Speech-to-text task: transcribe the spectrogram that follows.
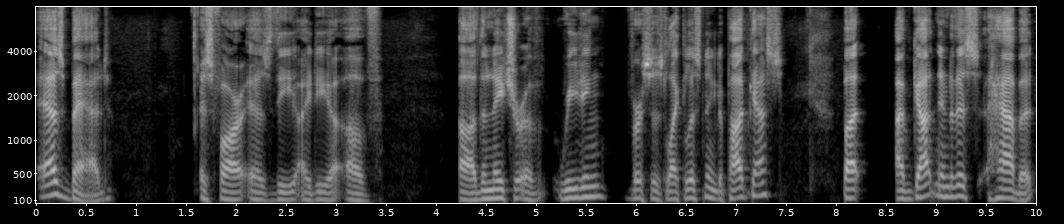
as bad as far as the idea of uh, the nature of reading versus like listening to podcasts, but I've gotten into this habit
